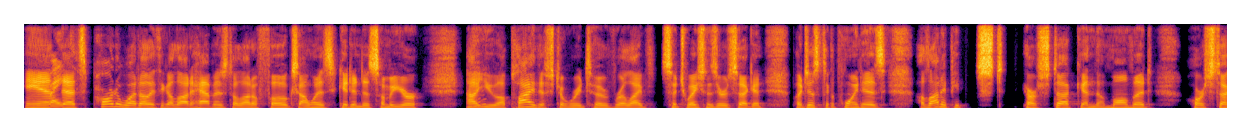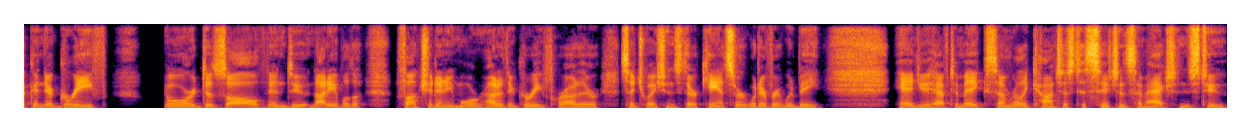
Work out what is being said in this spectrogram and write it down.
And right. that's part of what I think a lot of happens to a lot of folks. I want to get into some of your how mm-hmm. you apply this story to real life situations here a second. But just the point is, a lot of people st- are stuck in the moment or stuck in their grief or dissolved into not able to function anymore out of their grief or out of their situations, their cancer, whatever it would be. And you have to make some really conscious decisions, some actions to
